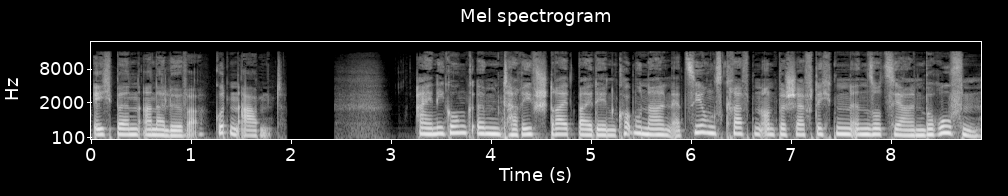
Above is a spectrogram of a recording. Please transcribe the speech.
Ich bin Anna Löwer. Guten Abend. Einigung im Tarifstreit bei den kommunalen Erziehungskräften und Beschäftigten in sozialen Berufen.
